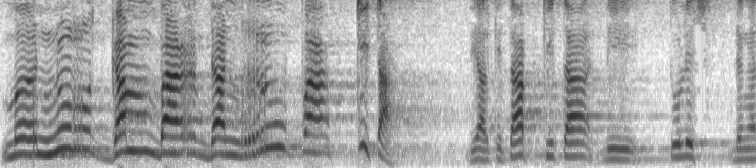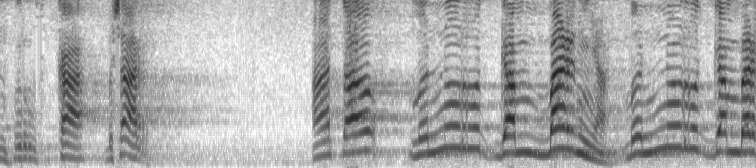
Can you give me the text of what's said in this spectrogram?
menurut gambar dan rupa kita? Di Alkitab kita ditulis dengan huruf K besar. Atau menurut gambarnya, menurut gambar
